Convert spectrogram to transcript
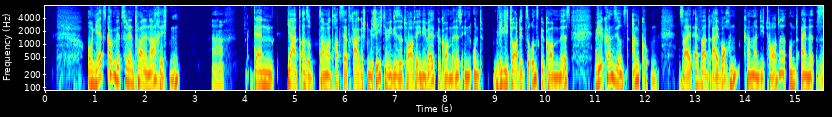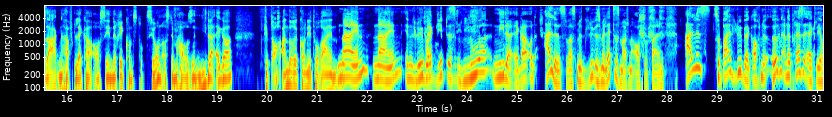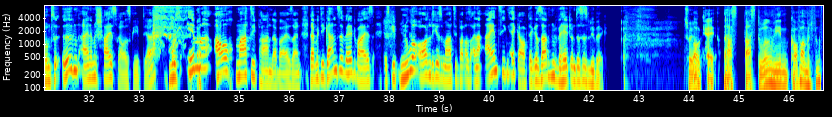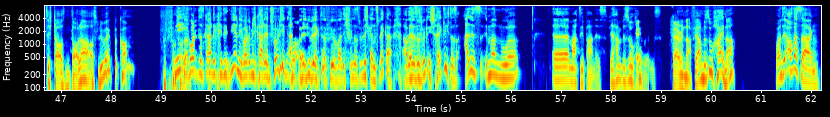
Und jetzt kommen wir zu den tollen Nachrichten. Aha. Denn ja, also sagen wir, trotz der tragischen Geschichte, wie diese Torte in die Welt gekommen ist in, und wie die Torte zu uns gekommen ist, wir können sie uns angucken. Seit etwa drei Wochen kann man die Torte und eine sagenhaft lecker aussehende Rekonstruktion aus dem Hause Niederegger, gibt auch andere Konditoreien. Nein, nein, in Lübeck gibt es nur Niederegger und alles, was mit Lübeck, ist mir letztes Mal schon aufgefallen, alles, sobald Lübeck auch eine irgendeine Presseerklärung zu irgendeinem Scheiß rausgibt, ja, muss immer auch Marzipan dabei sein, damit die ganze Welt weiß, es gibt nur ordentliches Marzipan aus einer einzigen Ecke auf der gesamten Welt und das ist Lübeck. Entschuldigung. Okay, hast, hast du irgendwie einen Koffer mit 50.000 Dollar aus Lübeck bekommen? Nee, 500 ich wollte das gerade kritisieren. Ich wollte mich gerade entschuldigen an, bei Lübeck dafür, weil ich finde das wirklich ganz lecker. Aber es ist wirklich schrecklich, dass alles immer nur äh, Marzipan ist. Wir haben Besuch Okay. übrigens. Fair enough. Wir haben Besuch, Heiner. Wollen Sie auch was sagen?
